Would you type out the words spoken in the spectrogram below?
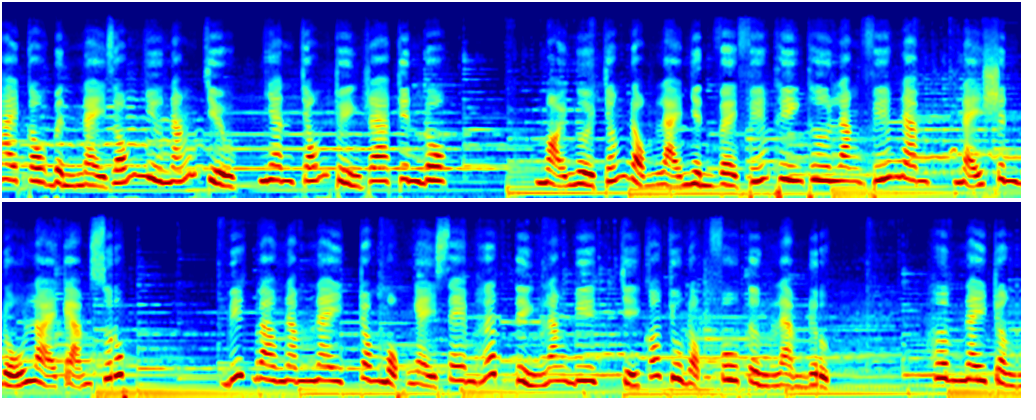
Hai câu bình này giống như nắng chiều, nhanh chóng truyền ra kinh đô. Mọi người chấn động lại nhìn về phía thiên thư lăng phía nam, nảy sinh đủ loại cảm xúc. Biết bao năm nay, trong một ngày xem hết tiền lăng bia, chỉ có chu độc phu từng làm được. Hôm nay Trần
